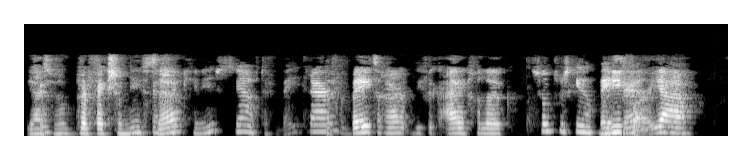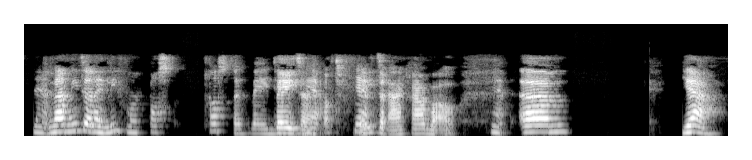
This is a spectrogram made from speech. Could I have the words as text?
ja zo'n perfectionist, hè. Perfectionist, ja, of de De verbeteraar. verbeteraar, die vind ik eigenlijk Soms misschien nog beter. liever. hè? Ja. Ja. nou niet alleen lief, maar het past Past ook beter. beter. Ja. Wat verbeteraar gaan we ook. Ja. Ehm, ja,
